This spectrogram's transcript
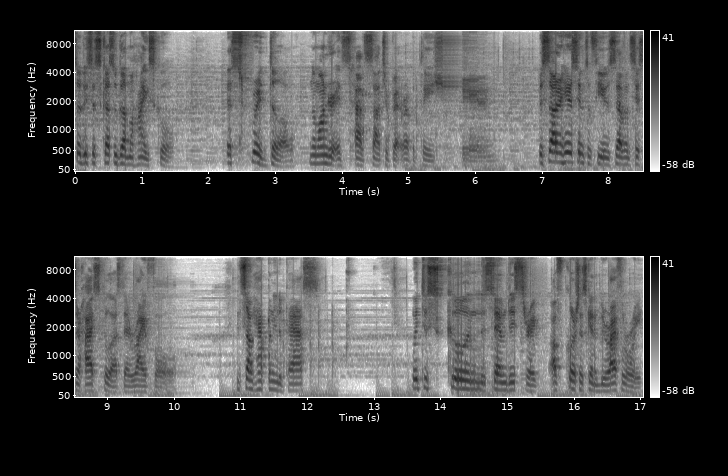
So this is Kasugama High School. It's pretty dull. No wonder it's had such a bad reputation. The here seems to view Seven Sister High School as their rival. Did something happen in the past? With two school in the same district, of course it's gonna be rivalry.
